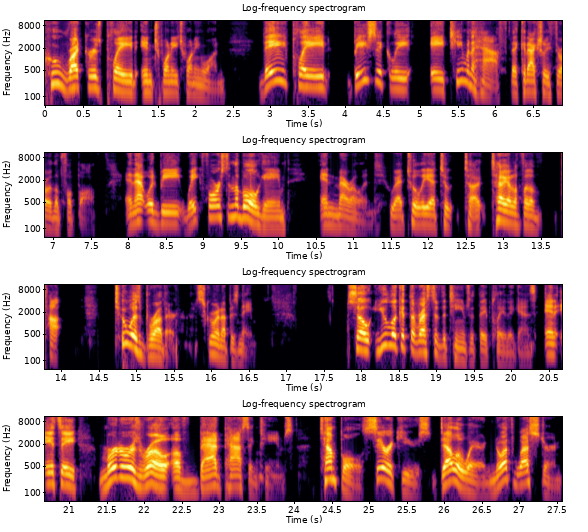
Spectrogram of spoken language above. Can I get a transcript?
who Rutgers played in 2021, they played basically a team and a half that could actually throw the football. And that would be Wake Forest in the bowl game and Maryland, who had Taulia to, to, to, Tua's brother, screwing up his name. So you look at the rest of the teams that they played against, and it's a murderer's row of bad passing teams. Temple, Syracuse, Delaware, Northwestern,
